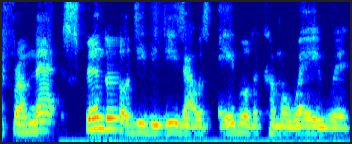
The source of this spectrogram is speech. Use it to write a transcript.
from that spindle DVDs, I was able to come away with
